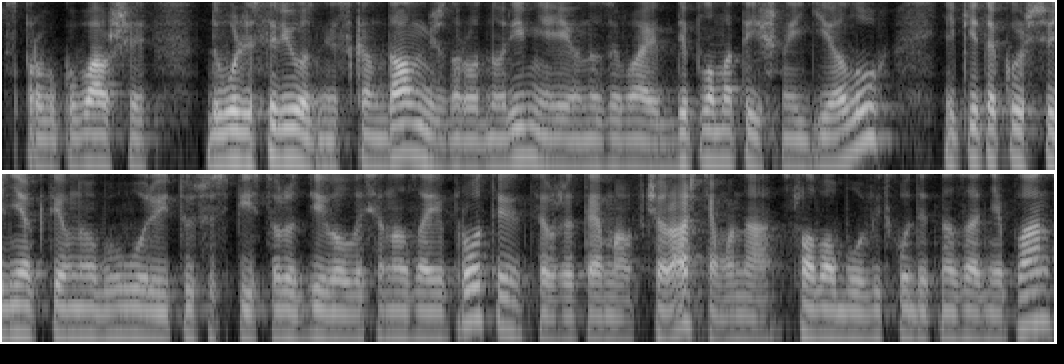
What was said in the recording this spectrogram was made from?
спровокувавши доволі серйозний скандал міжнародного рівня. Я його називаю дипломатичний діалог, який також сьогодні активно обговорюють. Тут суспільство розділилося на за і проти. Це вже тема вчорашня. Вона слава Богу відходить на задній план.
